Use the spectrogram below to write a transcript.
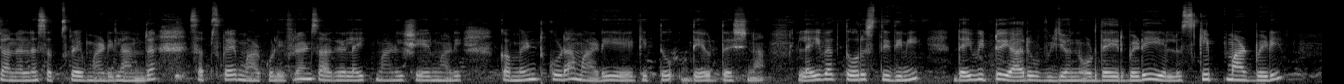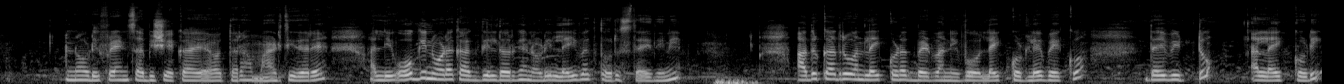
ಚಾನಲ್ನ ಸಬ್ಸ್ಕ್ರೈಬ್ ಮಾಡಿಲ್ಲ ಅಂದರೆ ಸಬ್ಸ್ಕ್ರೈಬ್ ಮಾಡ್ಕೊಳ್ಳಿ. ಫ್ರೆಂಡ್ಸ್ ಹಾಗೆ ಲೈಕ್ ಮಾಡಿ ಶೇರ್ ಮಾಡಿ ಕಮೆಂಟ್ ಕೂಡ ಮಾಡಿ. ಹೇಗಿತ್ತು ದೇವ್ರ ದರ್ಶನ? ಲೈವಾಗಿ ತೋರಿಸ್ತಿದ್ದೀನಿ. ದಯವಿಟ್ಟು ಯಾರು ವಿಡಿಯೋ ನೋಡದೇ ಇರಬೇಡಿ, ಎಲ್ಲೂ ಸ್ಕಿಪ್ ಮಾಡಬೇಡಿ. ನೋಡಿ ಫ್ರೆಂಡ್ಸ್ ಅಭಿಷೇಕ ಯಾವ ಥರ ಮಾಡ್ತಿದ್ದಾರೆ. ಅಲ್ಲಿ ಹೋಗಿ ನೋಡೋಕ್ಕಾಗ್ದಿಲ್ದವ್ರಿಗೆ ನೋಡಿ ಲೈವಾಗಿ ತೋರಿಸ್ತಾ ಇದ್ದೀನಿ. ಅದಕ್ಕಾದರೂ ಒಂದು ಲೈಕ್ ಕೊಡೋದು ಬೇಡವಾ ನೀವು? ಲೈಕ್ ಕೊಡಲೇಬೇಕು. ದಯವಿಟ್ಟು ಲೈಕ್ ಕೊಡಿ.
